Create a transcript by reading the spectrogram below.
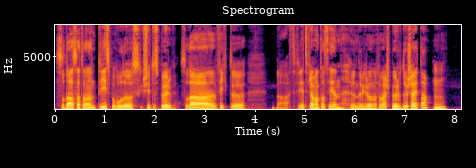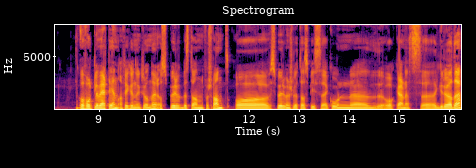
Så da satte han en pris på hodet og skyte spurv. Så da fikk du ja, fritt fra fantasien 100 kroner for hver spurv du skøyt, da. Mm. Og folk leverte inn og fikk 100 kroner, og spurvbestanden forsvant. Og spurven slutta å spise kornåkernes uh, grøde.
